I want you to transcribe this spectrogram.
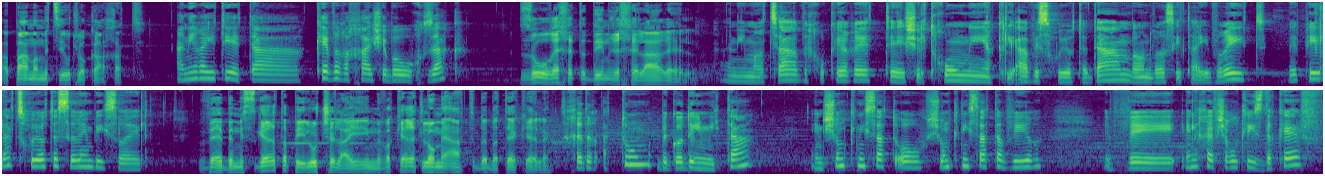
הפעם המציאות לוקחת. אני ראיתי את הקבר החי שבו הוא הוחזק. זו עורכת הדין רחלה הראל. אני מרצה וחוקרת אה, של תחום הכליאה וזכויות אדם באוניברסיטה העברית ופעילת זכויות אסירים בישראל. ובמסגרת הפעילות שלה היא מבקרת לא מעט בבתי כלא. זה חדר אטום בגודל מיטה, אין שום כניסת אור, שום כניסת אוויר, ואין לך אפשרות להזדקף.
